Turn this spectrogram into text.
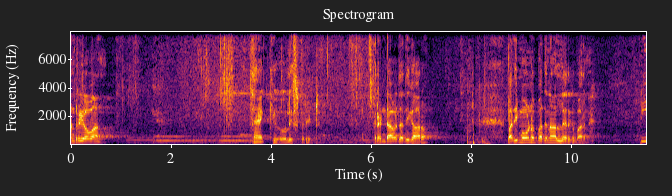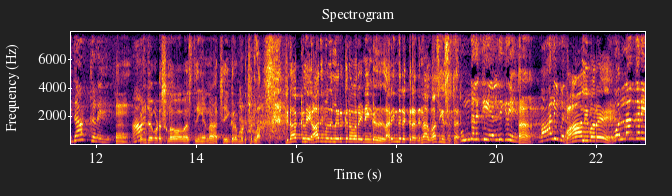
ஒன்று யோவான். தேங்க்யூ ஹோலி ஸ்பிரிட் ரெண்டாவது அதிகாரம். பதிமூணு பதினாலுல இருக்கு பாருங்க. பிதாக்களே கொஞ்சம் கூட ஸ்லோவா வாசித்தீங்கன்னா சீக்கிரம் முடிச்சிடலாம். பிதாக்களை ஆதிமதில் இருக்கிறவரை நீங்கள் அறிந்திருக்கிறதுனால் வாசிங்க சிஸ்டர் உங்களுக்கு எழுதுகிறேன். வாலிபர் பொல்லாங்கனை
